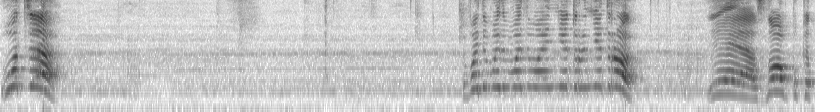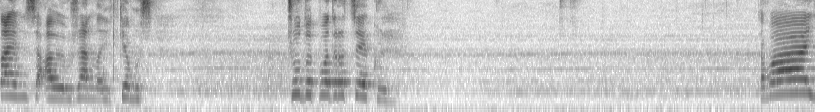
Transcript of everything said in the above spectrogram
Оце! Давай, давай, давай, давай, нітро, нітро! Є, знову покатаємося, але вже на якимось чудо квадроцикль. Давай!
